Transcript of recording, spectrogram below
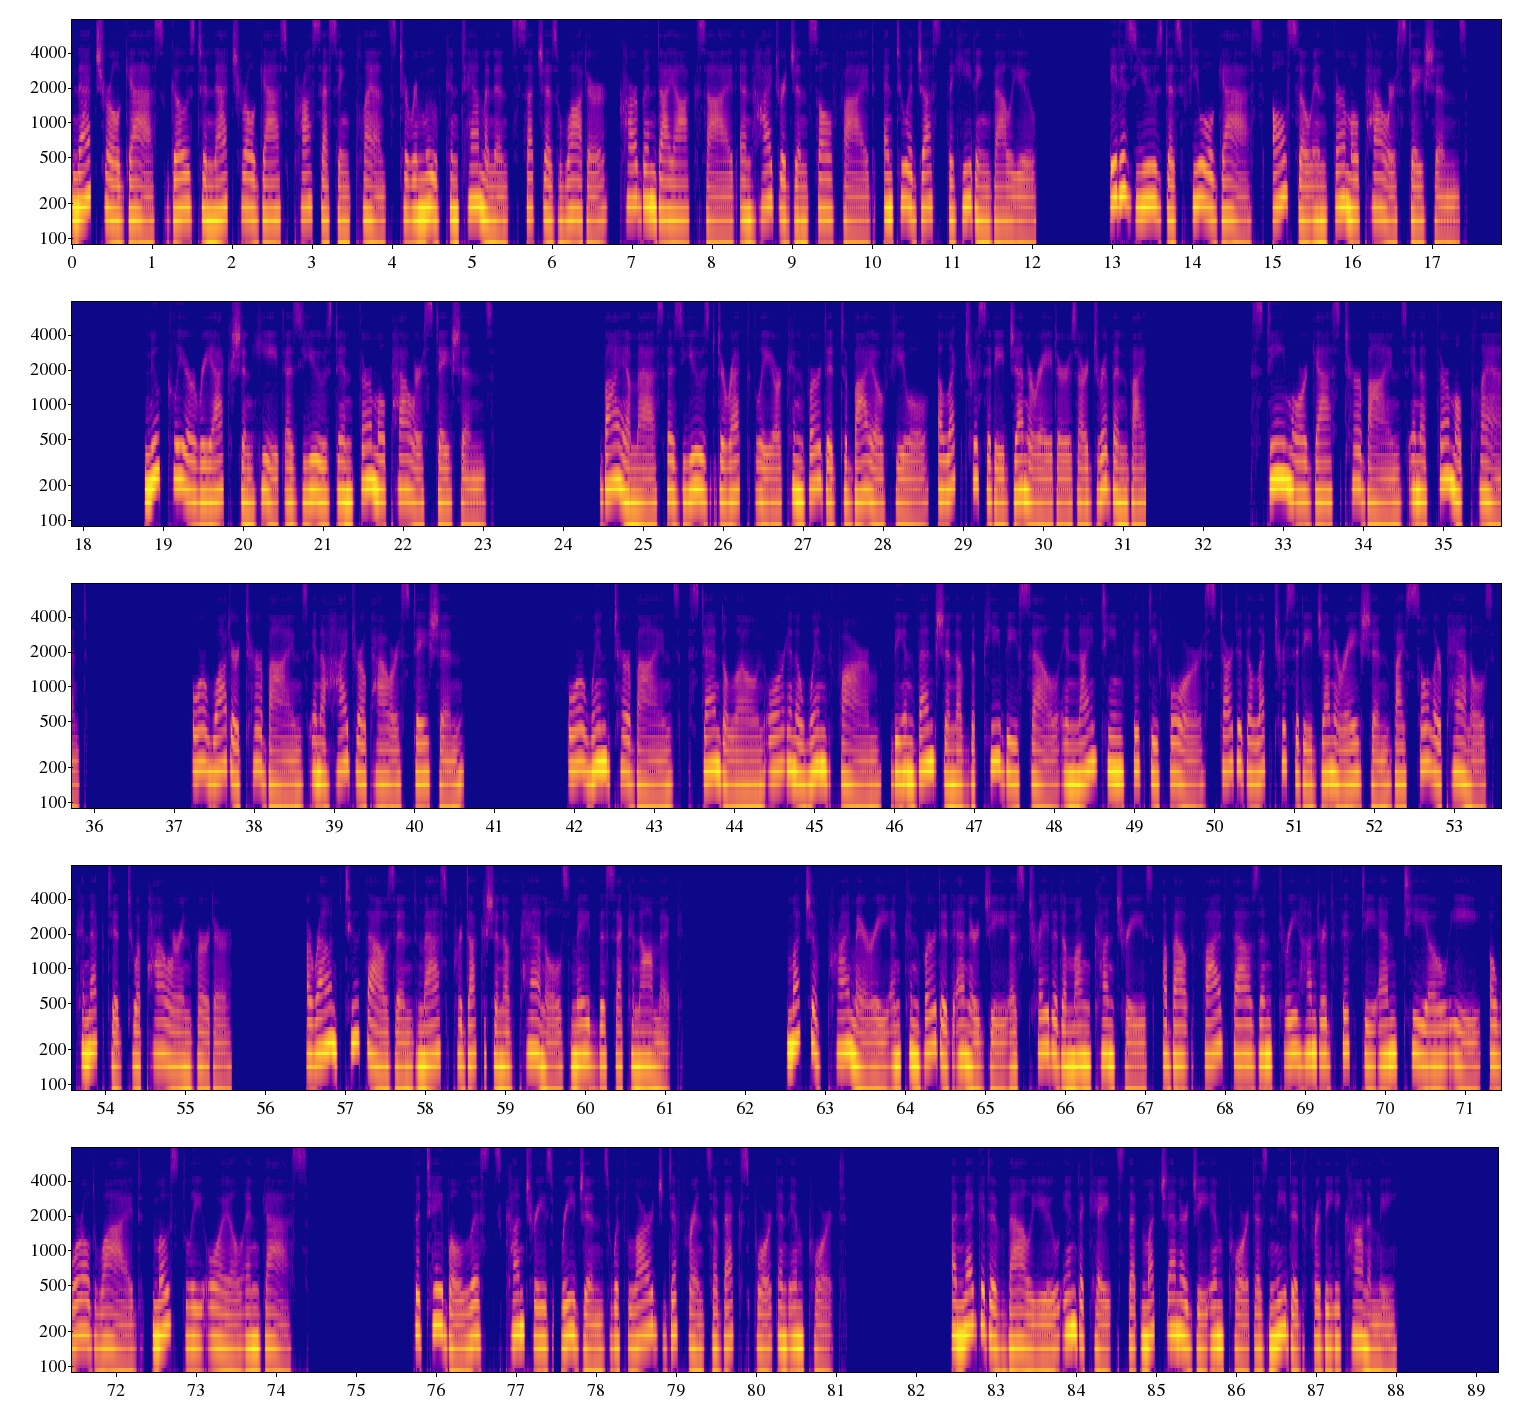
Natural gas goes to natural gas processing plants to remove contaminants such as water, carbon dioxide and hydrogen sulfide, and to adjust the heating value. It is used as fuel gas, also in thermal power stations. Nuclear reaction heat is used in thermal power stations. Biomass is used directly or converted to biofuel. Electricity generators are driven by steam or gas turbines in a thermal plant or water turbines in a hydropower station or wind turbines, standalone or in a wind farm. The invention of the PV cell in 1954 started electricity generation by solar panels, connected to a power inverter. Around 2000 mass production of panels made this economic. Much of primary and converted energy is traded among countries, about 5,350 mtoe, a worldwide, mostly oil and gas. The table lists countries, regions with large difference of export and import. A negative value indicates that much energy import is needed for the economy.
